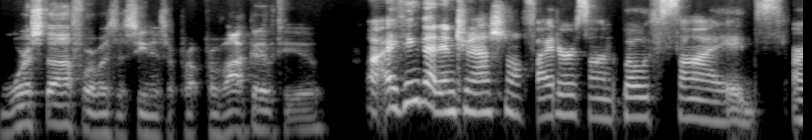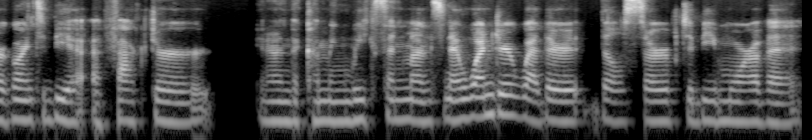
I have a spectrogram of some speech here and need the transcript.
war stuff, or was it seen as a pro- provocative to you? I think that international fighters on both sides are going to be a, a factor you know in the coming weeks and months. And i wonder whether they'll serve to be more of a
